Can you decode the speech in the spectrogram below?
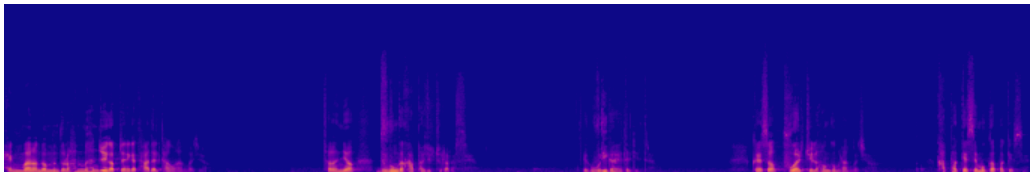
100만 원 넘는 돈을 한, 한 주에 갚자니까 다들 당황한 거죠. 저는요 누군가 갚아줄 줄 알았어요. 우리가 해야 될 일이더라고. 그래서 부활주일 헌금을 한 거죠. 갚았겠어요? 못 갚았겠어요?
